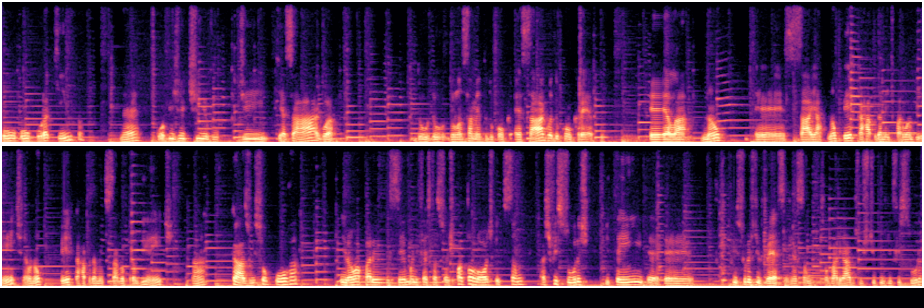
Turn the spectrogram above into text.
ou, ou cura química, né? com o objetivo de que essa água do, do, do lançamento do essa água do concreto ela não é, saia, não perca rapidamente para o ambiente, né? não perca rapidamente essa água para o ambiente. Tá? Caso isso ocorra, irão aparecer manifestações patológicas que são as fissuras que têm é, é, fissuras diversas, né? são, são variados os tipos de fissura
